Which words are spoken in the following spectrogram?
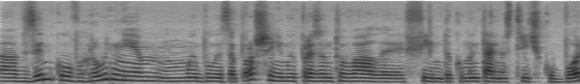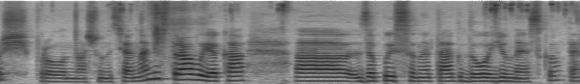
Взимку, в грудні, ми були запрошені. Ми презентували фільм, документальну стрічку Борщ про нашу національну страву, яка записана так до ЮНЕСКО Так,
